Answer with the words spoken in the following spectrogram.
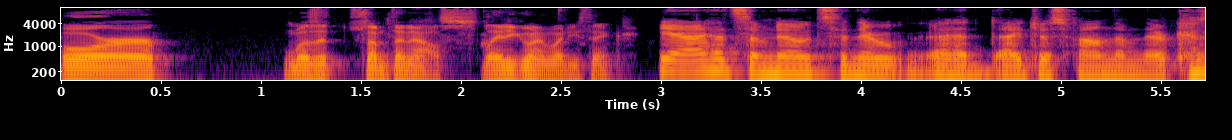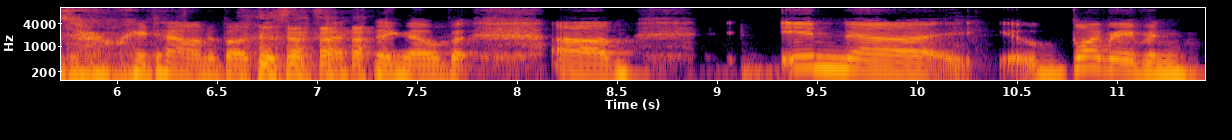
or was it something else? Lady Gwyn, what do you think? Yeah, I had some notes, and there I, had, I just found them there because they're way down about this exact thing, though. But um, in uh, Bloodraven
